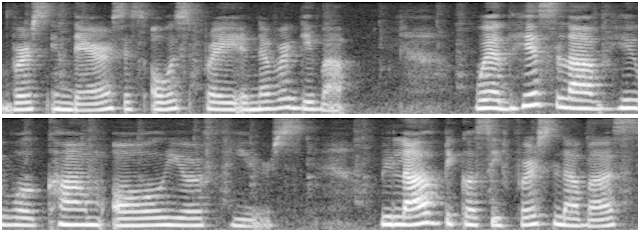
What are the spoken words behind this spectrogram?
verse in there. It says always pray and never give up. With his love he will calm all your fears. We love because he first loved us.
